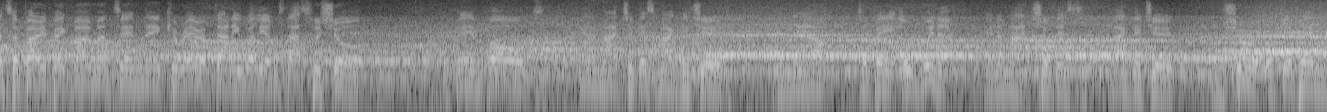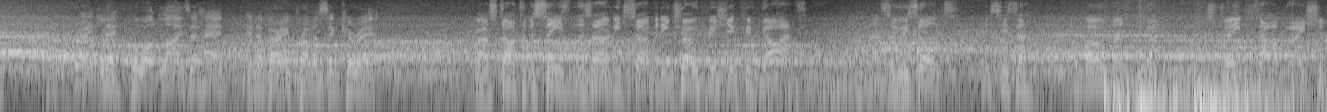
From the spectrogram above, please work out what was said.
It's a very big moment in the career of Danny Williams, that's for sure. To be involved in a match of this magnitude, and now to be a winner in a match of this magnitude. I'm sure it will give him a great lift for what lies ahead in a very promising career. Well, start of the season, there's only so many trophies you can go at. And as a result, this is a, a moment for extreme celebration.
